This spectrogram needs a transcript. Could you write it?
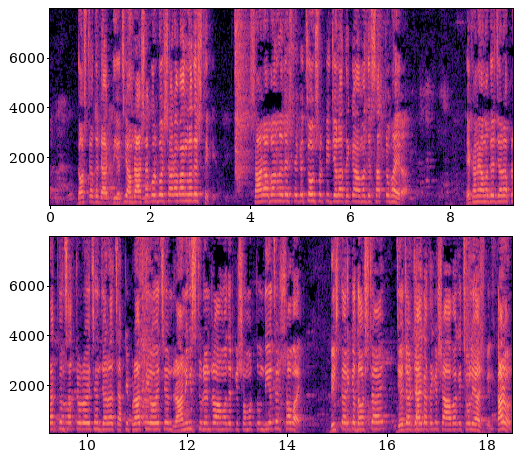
দশটাতে ডাক দিয়েছি। আমরা আশা করব সারা বাংলাদেশ থেকে, সারা বাংলাদেশ থেকে চৌষট্টি জেলা থেকে আমাদের ছাত্র ভাইরা এখানে আমাদের যারা প্রাক্তন ছাত্র রয়েছেন, যারা চাকরি প্রার্থী রয়েছেন, রানিং স্টুডেন্টরাও আমাদেরকে সমর্থন দিয়েছেন সবাই। বিশ তারিখে দশটায় যে যার জায়গা থেকে শাহবাগে চলে আসবেন। কারণ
